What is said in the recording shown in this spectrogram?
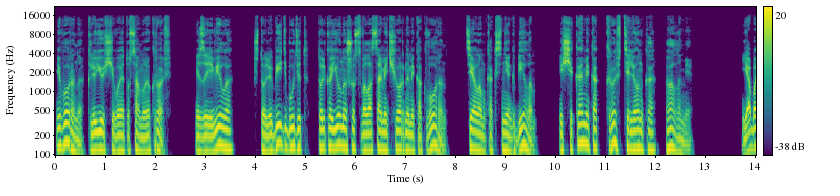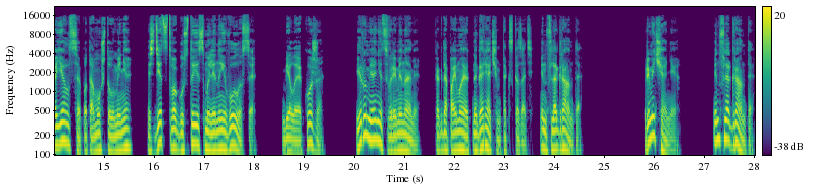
и ворона, клюющего эту самую кровь и заявила, что любить будет только юношу с волосами черными, как ворон, телом, как снег белым, и щеками, как кровь теленка, алыми. Я боялся, потому что у меня с детства густые смоляные волосы, белая кожа и румянец временами, когда поймают на горячем, так сказать, инфлягранте. Примечание. Инфлягранте.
